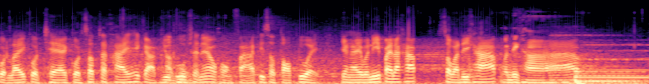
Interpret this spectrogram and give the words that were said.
กดไลค์ กดแชร์ กด Subscribe ให้กับ YouTube Channel ของฟ้าพิสต็อปด้วย ยังไงวันนี้ไปแล้วครับ สวัสดีครับ สวัสดีครับ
